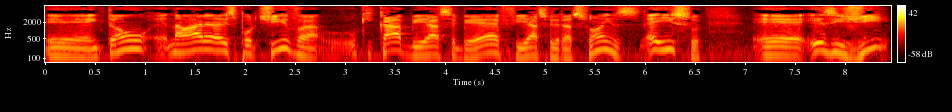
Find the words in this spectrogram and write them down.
É, então, é, na área esportiva, o que cabe à CBF e às federações é isso: é exigir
